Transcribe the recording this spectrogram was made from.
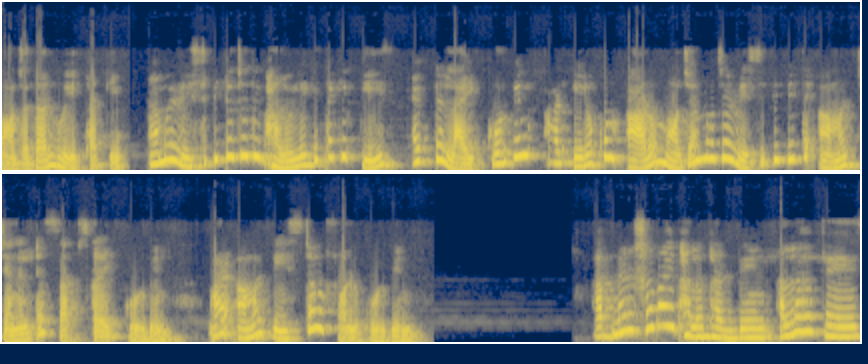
মজাদার হয়ে থাকে। আমার রেসিপিটা যদি ভালো লেগে থাকে, প্লিজ একটা লাইক করবেন আর এরকম আরও মজার মজার রেসিপি পেতে আমার চ্যানেলটা সাবস্ক্রাইব করবেন আর আমার পেজটাও ফলো করবেন। আপনারা সবাই ভালো থাকবেন। আল্লাহ হাফেজ।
